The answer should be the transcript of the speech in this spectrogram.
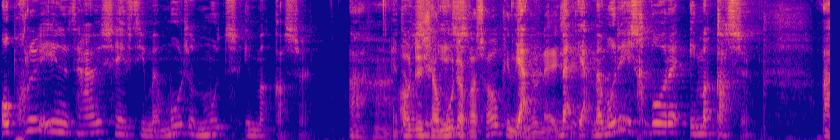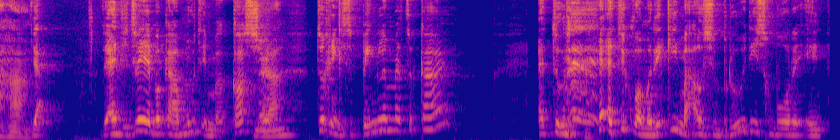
opgroeide in het huis, heeft hij mijn moeder ontmoet in Makassar. aha. Oh, dus jouw moeder was ook in ja, Indonesië? mijn- ja, mijn moeder is geboren in Makassar. Aha. Ja. En die twee hebben elkaar ontmoet in Makassar. Ja. Toen gingen ze pingelen met elkaar. En toen, en toen kwam Ricky, mijn oudste broer, die is geboren in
